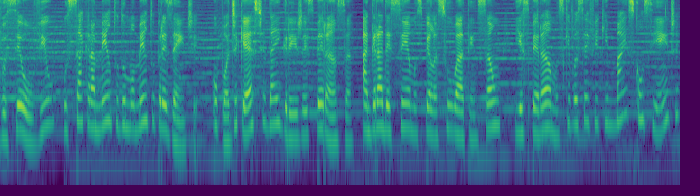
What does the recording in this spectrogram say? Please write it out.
Você ouviu o Sacramento do Momento Presente, o podcast da Igreja Esperança. Agradecemos pela sua atenção e esperamos que você fique mais consciente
